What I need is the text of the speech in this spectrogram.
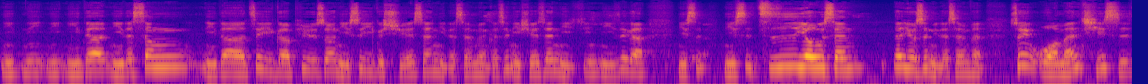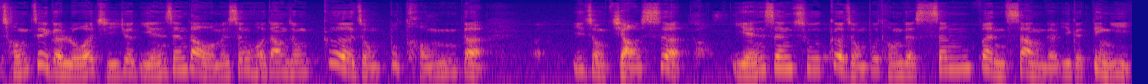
你你你你的你的生你的这一个，譬如说你是一个学生，你的身份，可是你学生你你这个你是你是资优生，那又是你的身份。所以，我们其实从这个逻辑就延伸到我们生活当中各种不同的一种角色，延伸出各种不同的身份上的一个定义。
